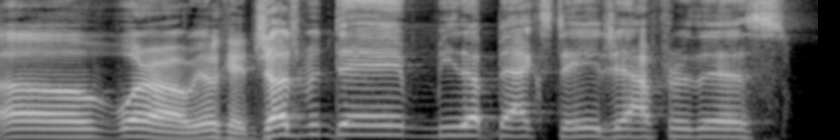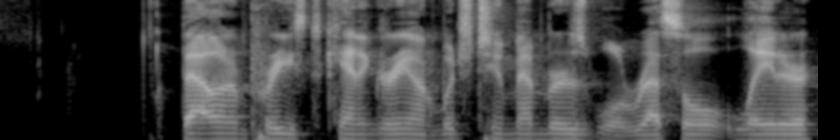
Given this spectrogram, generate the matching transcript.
um, where are we? Okay, Judgment Day. Meet up backstage after this. Balor and Priest can't agree on which two members will wrestle later,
